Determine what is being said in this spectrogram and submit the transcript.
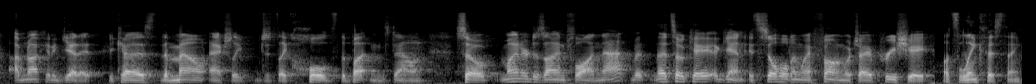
I'm not gonna get it because the mount actually just like holds the buttons down. So minor design flaw in that, but that's okay. Again, it's still holding my phone, which I appreciate. Let's link this thing.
